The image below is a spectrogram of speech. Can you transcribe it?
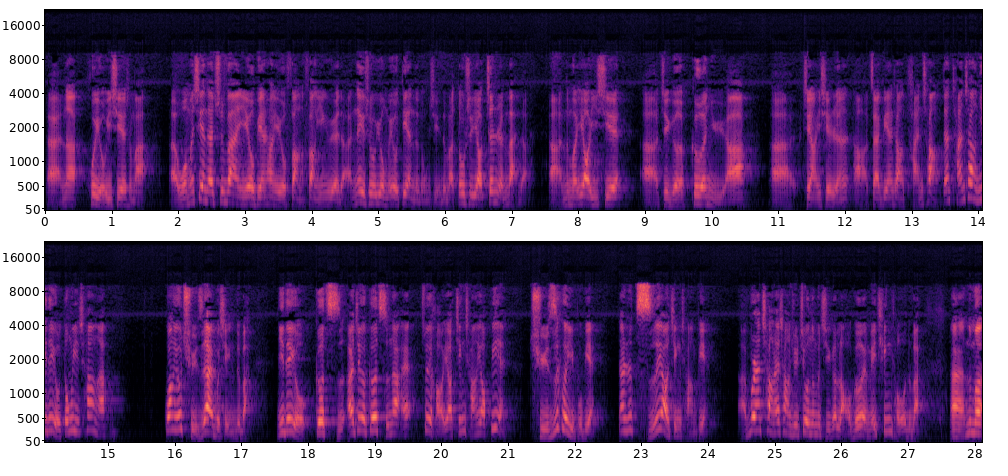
哎，那会有一些什么？呃，我们现在吃饭也有边上也有放放音乐的，那个时候又没有电的东西，对吧？都是要真人版的啊。那么要一些啊，这个歌女啊啊这样一些人啊，在边上弹唱，但弹唱你得有东西唱啊，光有曲子还不行，对吧？你得有歌词，而这个歌词呢，哎，最好要经常要变，曲子可以不变，但是词要经常变啊，不然唱来唱去就那么几个老歌，也没听头，对吧？啊，那么，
